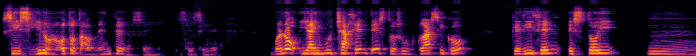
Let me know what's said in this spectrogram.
Sí, sí, no, no, totalmente. Sí, sí, sí. Bueno, y hay mucha gente, esto es un clásico, que dicen estoy mm,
